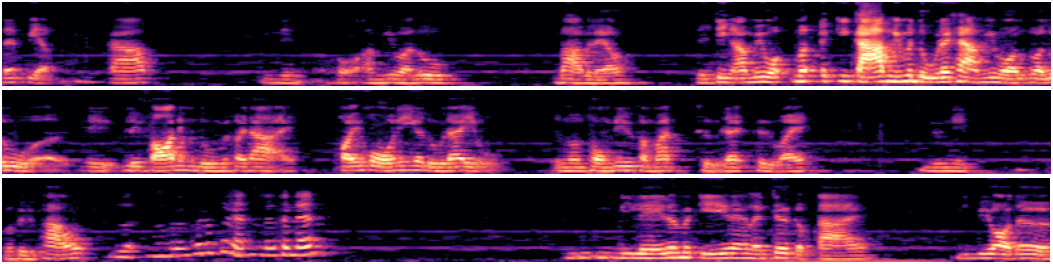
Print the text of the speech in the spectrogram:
ได้เปรียบกราฟนี่โอ้โหอามิวาลูบ้าไปแล้ว จริงๆอามิวเมื่อไอ้กราฟนี้มันดูได้แค่อามิวาลูรีซอสนี่มันดูไม่ค่อยได้ พอยโคนี่ก็ดูได้อยู่จำนวนธงที่สามารถถือได้ถือไว้ยูนิตประสิทธิภาพเรื่องเรื่องเรื่องเรื่องนั้นดีเลย์ด้วยเมื่อกี้แม่งเลนเจอร์เกือบตายดีบิวออเดอร์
